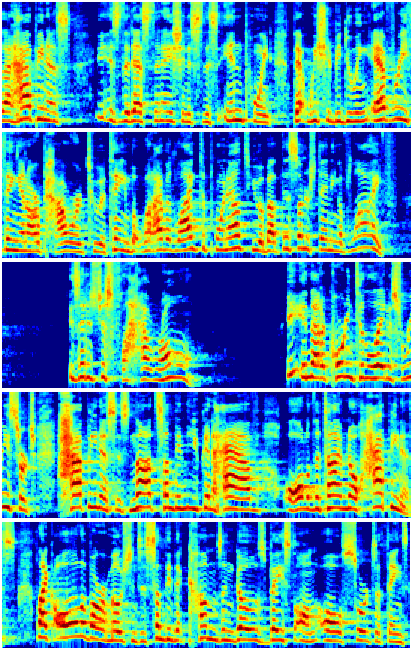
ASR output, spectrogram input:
that happiness is the destination, it's this endpoint that we should be doing everything in our power to attain. But what I would like to point out to you about this understanding of life is that it's just flat out wrong. In that, according to the latest research, happiness is not something that you can have all of the time. No, happiness, like all of our emotions, is something that comes and goes based on all sorts of things.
